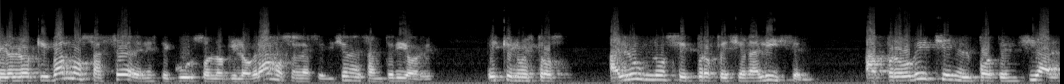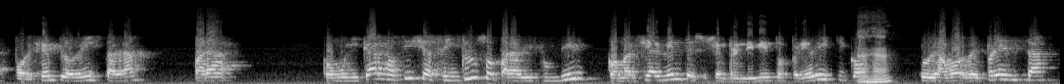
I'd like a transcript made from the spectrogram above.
pero lo que vamos a hacer en este curso, lo que logramos en las ediciones anteriores, es que nuestros alumnos se profesionalicen aprovechen el potencial, por ejemplo, de Instagram, para comunicar noticias e incluso para difundir comercialmente sus emprendimientos periodísticos, su labor de prensa,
